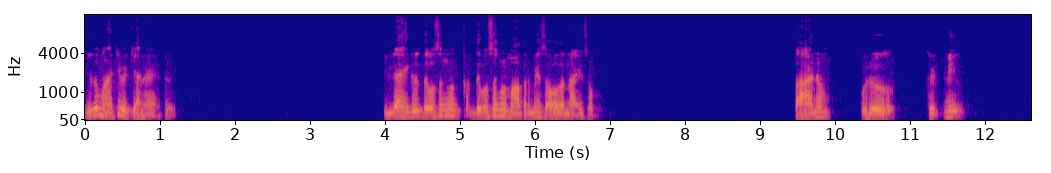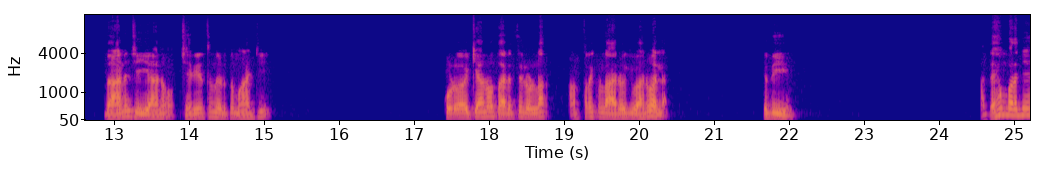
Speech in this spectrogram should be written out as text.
ഇത് മാറ്റി വെക്കാനായിട്ട് ഇല്ല എങ്കിൽ ദിവസങ്ങൾ ദിവസങ്ങൾ മാത്രമേ സഹോദരൻ താനും ഒരു കിഡ്നി ദാനം ചെയ്യാനോ ശരീരത്തിൽ നിന്നെടുത്ത് മാറ്റി വയ്ക്കാനോ തരത്തിലുള്ള അത്രയ്ക്കുള്ള ആരോഗ്യവാനും അല്ല. എന്ത് ചെയ്യും? അദ്ദേഹം പറഞ്ഞ്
